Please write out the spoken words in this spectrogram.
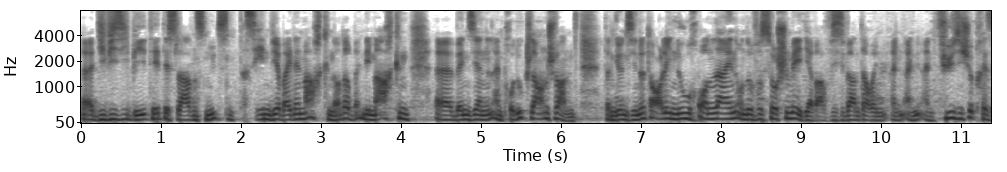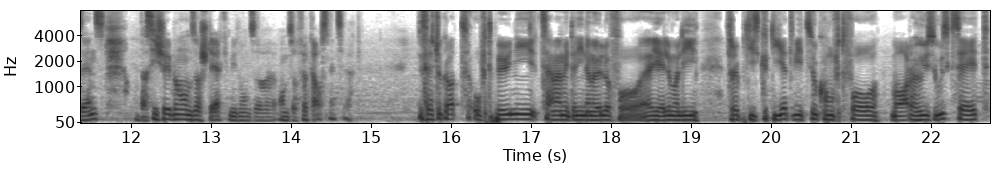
äh, die Visibilität des Ladens nützen. Das sehen wir bei den Marken, oder? Bei den Marken, äh, wenn sie ein, ein Produktlaunch waren, dann gehen sie nicht alle nur online online und auf Social Media, aber sie werden auch eine ein, ein, physische Präsenz und das ist eben unsere Stärke mit unserem unser Verkaufsnetzwerk. Das hast du gerade auf der Bühne zusammen mit Nina Möller von äh, Jelmoli darüber diskutiert, wie die Zukunft von Warenhäusern aussieht.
